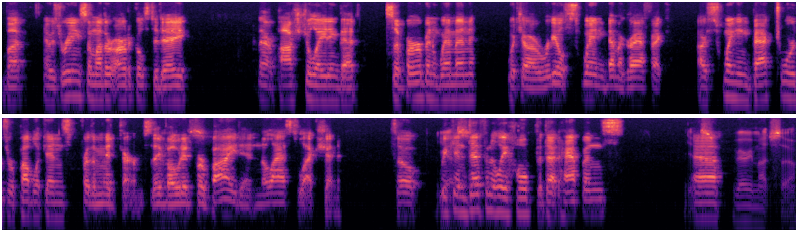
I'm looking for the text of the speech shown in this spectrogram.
but I was reading some other articles today that are postulating that suburban women, which are a real swing demographic, are swinging back towards Republicans for the midterms. They voted for Biden in the last election. So we yes. can definitely hope that that happens. Yes, uh, very much so.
